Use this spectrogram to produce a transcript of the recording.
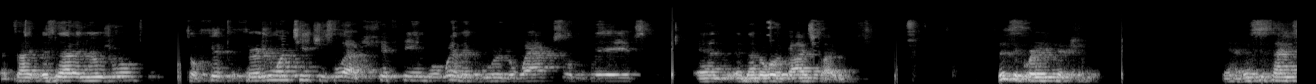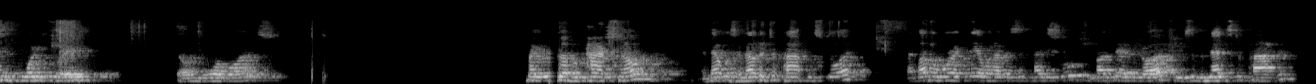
That's not, isn't that unusual? So 50, 31 teachers left, 15 were women who were the WACs or the waves, and, and then there were guys fighting. This is a great picture. And this is 1943, selling war bonds. I remember Park Snow, and that was another department store. My mother worked there when I was in high school. She got that job. She was in the men's department.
